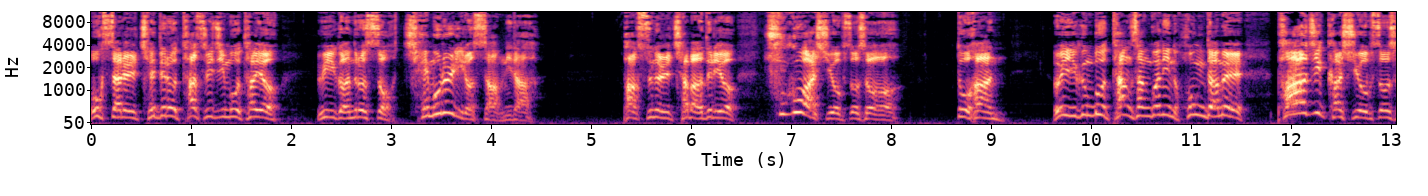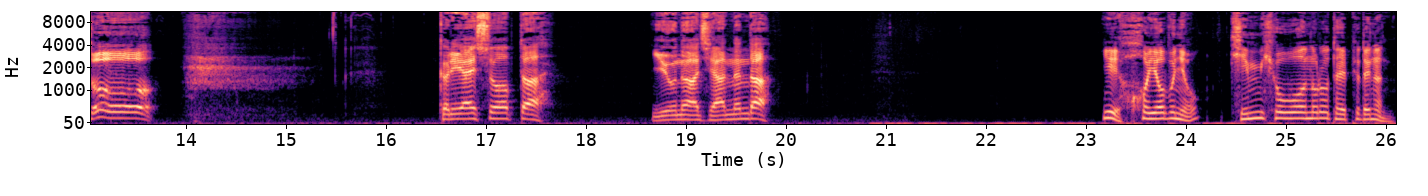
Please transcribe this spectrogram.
옥사를 제대로 다스리지 못하여 위관으로서 채무를 잃었사옵니다. 박순을 잡아들여 추구하시옵소서. 또한 의금부 당상관인 홍담을 파직하시옵소서. 그리할 수 없다. 윤하지 않는다. 이 허엽은요, 김효원으로 대표되는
